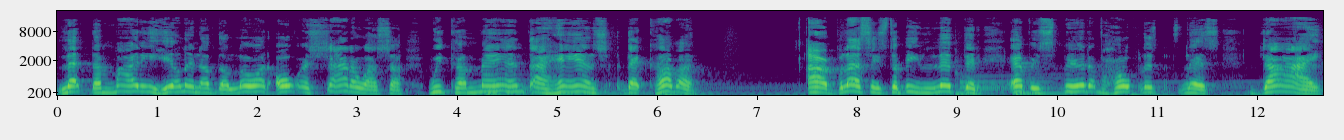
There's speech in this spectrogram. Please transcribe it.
Let the mighty healing of the Lord overshadow us. Uh, we command the hands that cover our blessings to be lifted. Every spirit of hopelessness die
